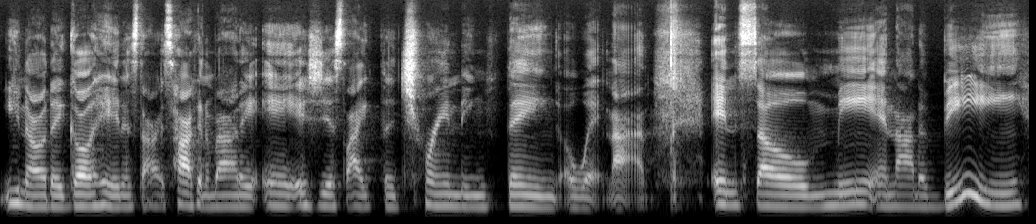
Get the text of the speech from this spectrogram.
you know, they go ahead and start talking about it and it's just like the trending thing or whatnot. And so me and Nada B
